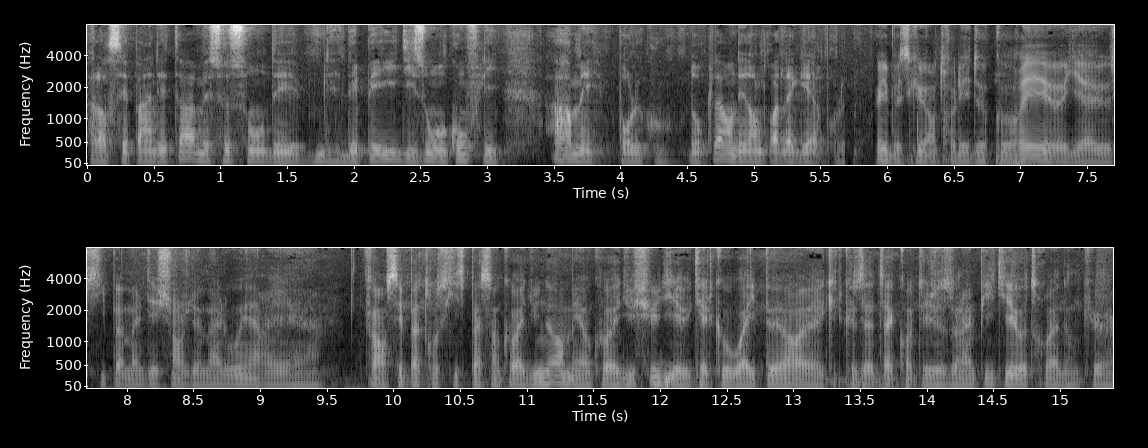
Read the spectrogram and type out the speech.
Alors, c'est pas un État, mais ce sont des, des, des, pays, disons, en conflit, armés, pour le coup. Donc là, on est dans le droit de la guerre, pour le coup. Oui, parce qu'entre les deux Corées, euh, il y a aussi pas mal d'échanges de malware et. Euh... Enfin, on ne sait pas trop ce qui se passe en Corée du Nord, mais en Corée du Sud, il y a eu quelques wipers, euh, quelques attaques contre les Jeux Olympiques et autres. Donc euh,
